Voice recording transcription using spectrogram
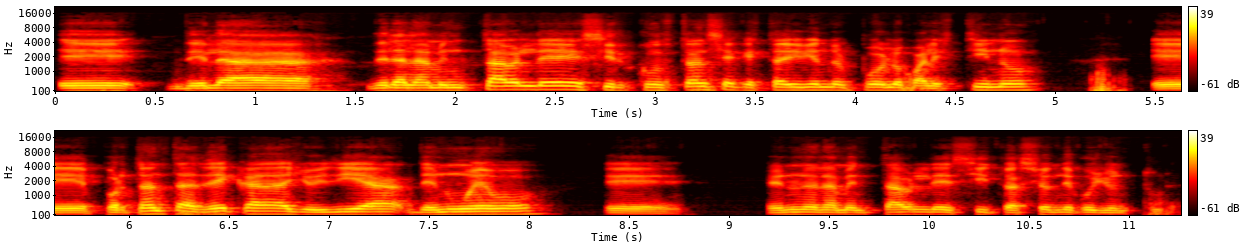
de, la, de, la, lamentable circunstancia que está viviendo el pueblo palestino por tantas décadas y hoy día de nuevo eh, en una lamentable situación de coyuntura.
